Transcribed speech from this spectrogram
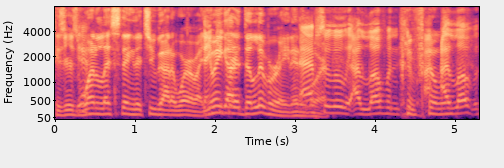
Because there's Yeah. one less thing that you got to worry about. Thank you ain't got to deliberate anymore. Absolutely. I love when people. I, I love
